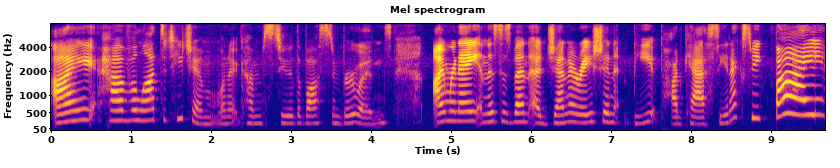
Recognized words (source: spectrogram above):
I have a lot to teach him when it comes to the Boston Bruins. I'm Renee, and this has been a Generation B podcast. See you next week. Bye.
